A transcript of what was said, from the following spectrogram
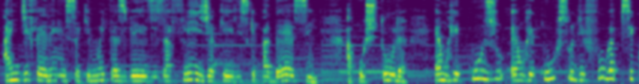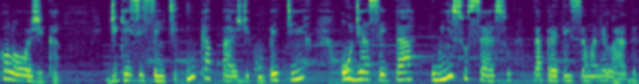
A indiferença que muitas vezes aflige aqueles que padecem a postura é um recuso, é um recurso de fuga psicológica de quem se sente incapaz de competir ou de aceitar o insucesso da pretensão anelada.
